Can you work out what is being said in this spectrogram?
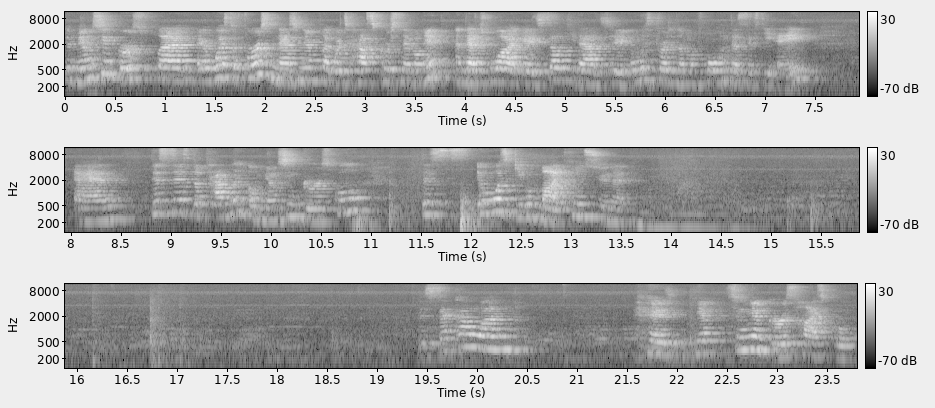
The Myeongsin Girls' flag it was the first national flag which has school's name on it, and that's why it's selected as illustration number 468. And this is the tablet of Myeongsin Girls' School. This it was given by Queen Sunan. The second one is Sookmyung Girls High School.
